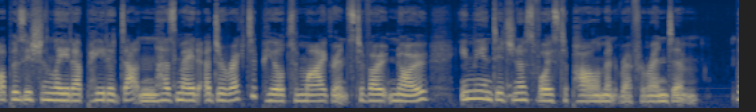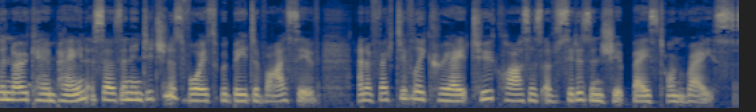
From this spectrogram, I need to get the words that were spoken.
Opposition leader Peter Dutton has made a direct appeal to migrants to vote no in the Indigenous Voice to Parliament referendum. The No campaign says an Indigenous voice would be divisive and effectively create two classes of citizenship based on race.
